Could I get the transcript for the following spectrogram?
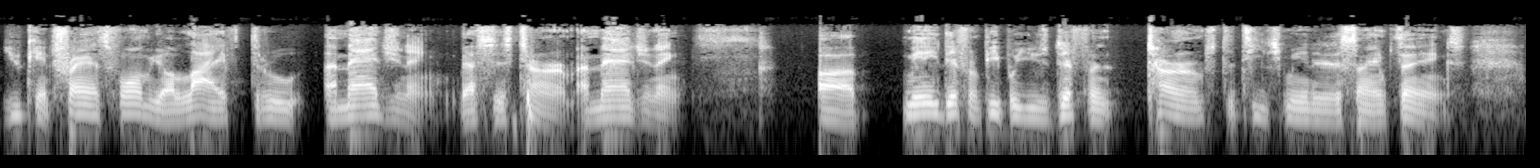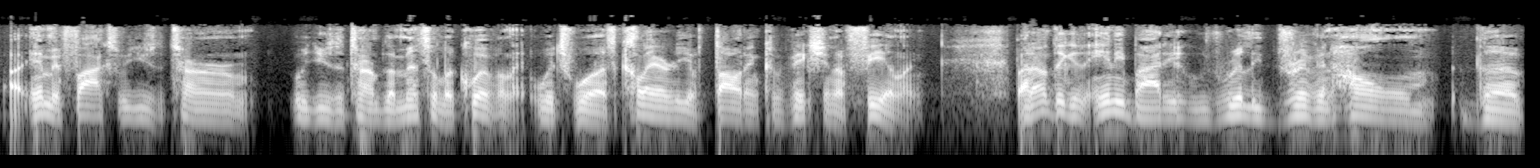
you can transform your life through imagining. That's his term, imagining. Uh, many different people use different terms to teach me the same things. Uh, Emmett Fox would use the term would use the term the mental equivalent, which was clarity of thought and conviction of feeling. But I don't think there's anybody who's really driven home the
